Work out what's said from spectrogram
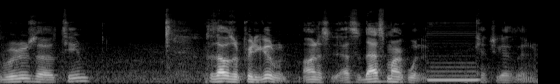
Reuters uh, team. Because that was a pretty good one, honestly. That's that's Mark Whelan. Mm. Catch you guys later.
